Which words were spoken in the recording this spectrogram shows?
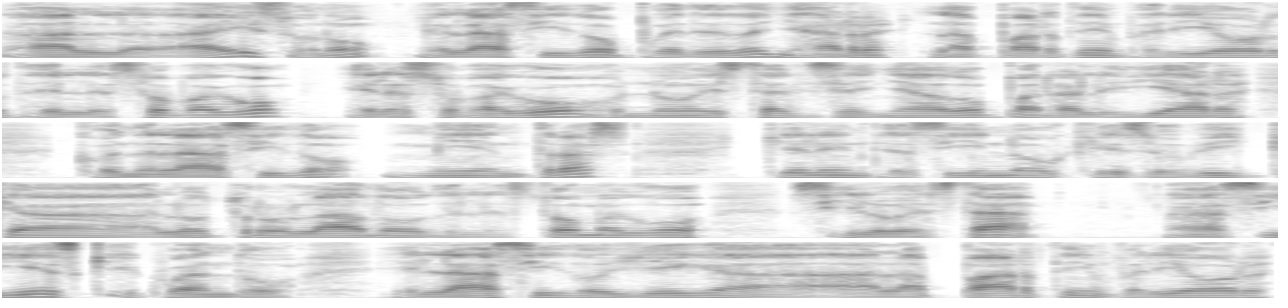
a eso, ¿no? El ácido puede dañar la parte inferior del esófago. El esófago no está diseñado para lidiar con el ácido, mientras que el intestino que se ubica al otro lado del estómago sí lo está. Así es que cuando el ácido llega a la parte inferior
